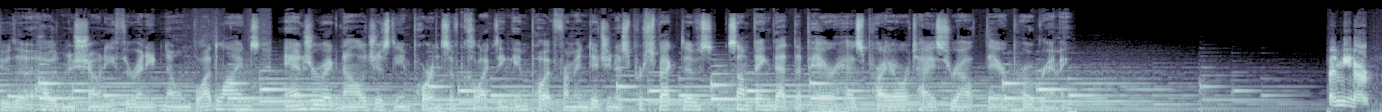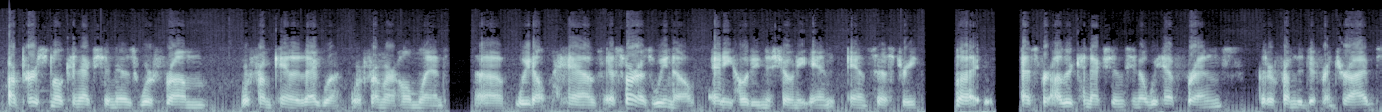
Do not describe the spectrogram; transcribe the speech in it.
to the Haudenosaunee through any known bloodlines, Andrew acknowledges the importance of collecting input from indigenous perspectives, something that the pair has prioritized throughout their programming. I mean, our, our personal connection is we're from we're from Canandaigua. We're from our homeland. Uh, we don't have, as far as we know, any Haudenosaunee an- ancestry. But as for other connections, you know, we have friends that are from the different tribes.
